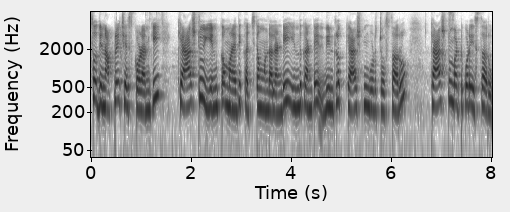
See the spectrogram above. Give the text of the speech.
సో దీన్ని అప్లై చేసుకోవడానికి క్యాష్ టు ఇన్కమ్ అనేది ఖచ్చితంగా ఉండాలండి. ఎందుకంటే దీంట్లో క్యాష్ని కూడా చూస్తారు. క్యాస్ట్ని బట్టి కూడా ఇస్తారు.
